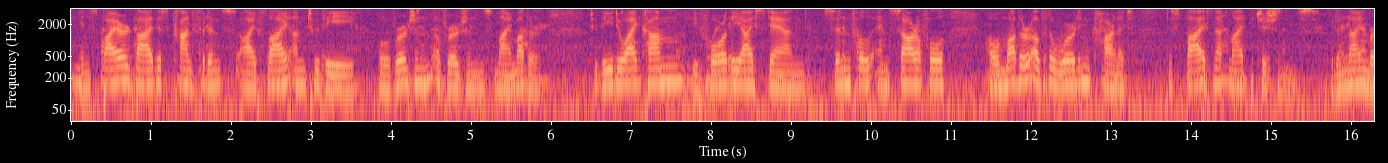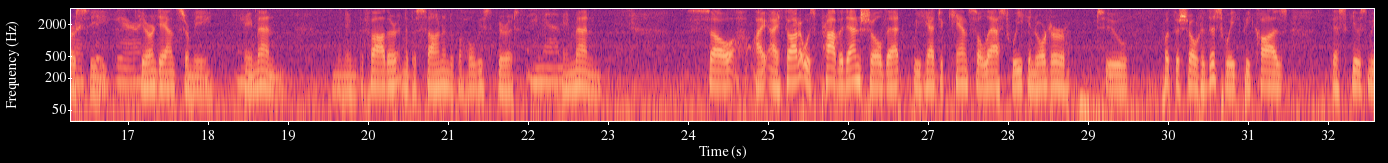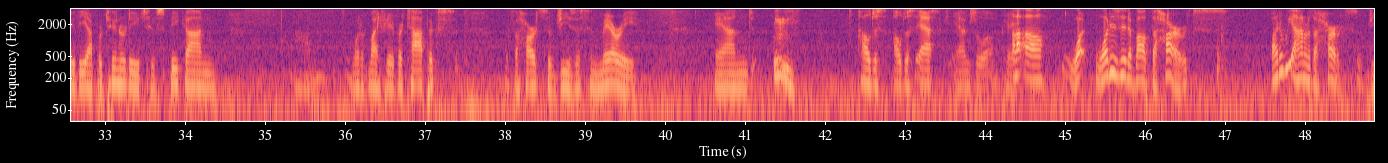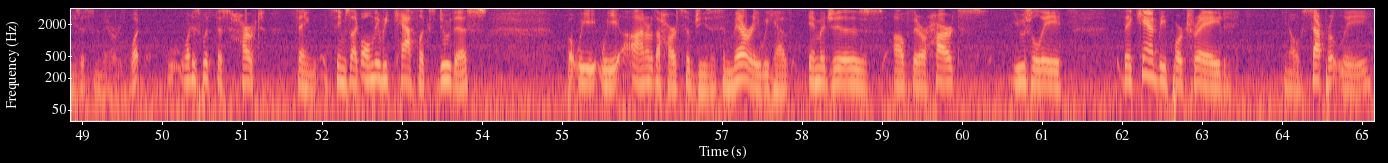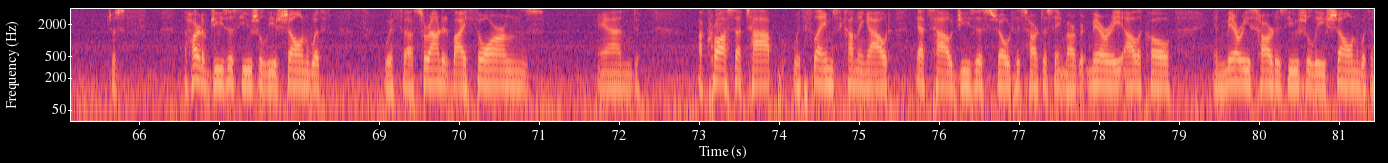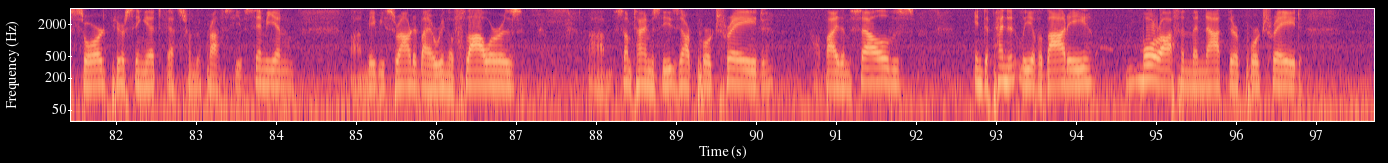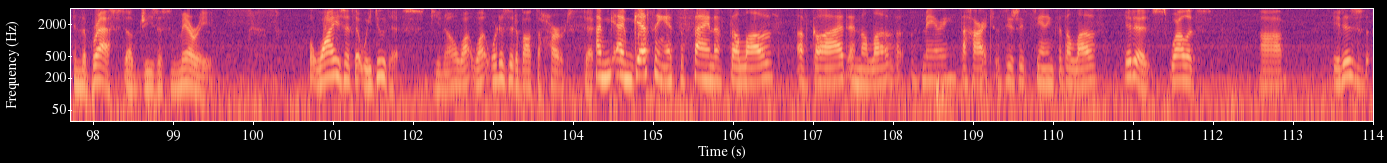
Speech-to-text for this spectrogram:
Inspired by this confidence, I fly unto thee, O Virgin of Virgins, my Mother. To thee do I come, before thee I stand, sinful and sorrowful, O Mother of the Word incarnate. Despise not my petitions, but in thy mercy hear and answer me. Amen. In the name of the Father, and of the Son, and of the Holy Spirit. Amen. Amen. So I, I thought it was providential that we had to cancel last week in order to put the show to this week because this gives me the opportunity to speak on um, one of my favorite topics, the hearts of Jesus and Mary. And I'll just I'll just ask Angela. Okay. Uh oh. What what is it about the hearts? Why do we honor the hearts of Jesus and Mary? What what is with this heart thing? It seems like only we Catholics do this, but we we honor the hearts of Jesus and Mary. We have images of their hearts. Usually, they can be portrayed, you know, separately. Just the heart of Jesus usually is shown with with uh, surrounded by thorns and across a atop with flames coming out. That's how Jesus showed his heart to St. Margaret Mary, Alacoque. And Mary's heart is usually shown with a sword piercing it. That's from the prophecy of Simeon. Uh, maybe surrounded by a ring of flowers. Um, sometimes these are portrayed uh, by themselves, independently of a body. More often than not, they're portrayed in the breast of Jesus and Mary. But why is it that we do this? Do you know what what what is it about the heart that I'm, I'm guessing it's a sign of the love of God and the love of Mary. The heart is usually standing for the love. It is. Well, it's uh, it is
